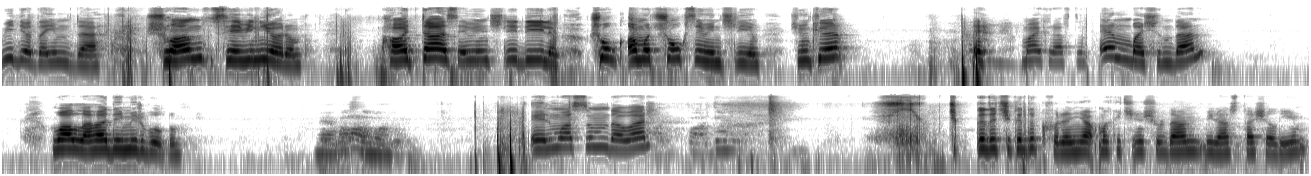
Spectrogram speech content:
Videodayım da. Şu an seviniyorum. Hatta sevinçli değilim. Çok ama çok sevinçliyim. Çünkü eh, Minecraft'ın en başından vallahi demir buldum. Elmas mı? Elmasım da var. Çıkkıdı çıkıdık fırın yapmak için şuradan biraz taş alayım.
